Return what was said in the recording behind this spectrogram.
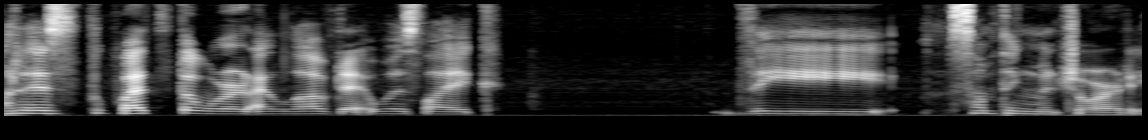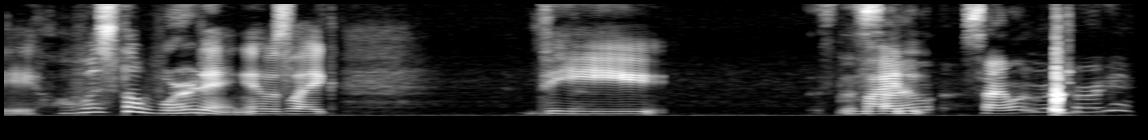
what is what's the word i loved it it was like the something majority what was the wording it was like the the Mine- sil- silent majority?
